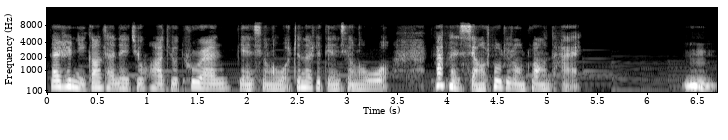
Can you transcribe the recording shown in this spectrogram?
但是你刚才那句话就突然点醒了我，真的是点醒了我。他很享受这种状态。嗯。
